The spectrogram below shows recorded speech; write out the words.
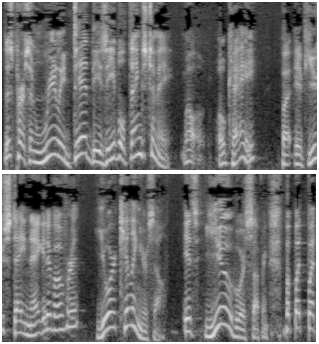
This person really did these evil things to me. Well, okay. But if you stay negative over it, you're killing yourself. It's you who are suffering. But, but, but,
